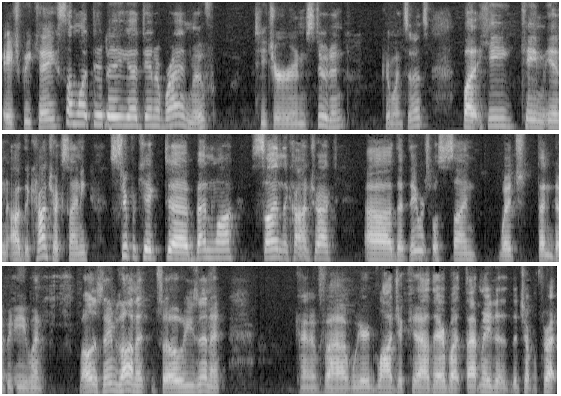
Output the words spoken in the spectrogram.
HBK somewhat did a uh, Daniel Bryan move, teacher and student, coincidence. But he came in on the contract signing, super kicked uh, Benoit, signed the contract uh, that they were supposed to sign, which then WWE went, well, his name's on it, so he's in it. Kind of uh, weird logic uh, there, but that made it the triple threat.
